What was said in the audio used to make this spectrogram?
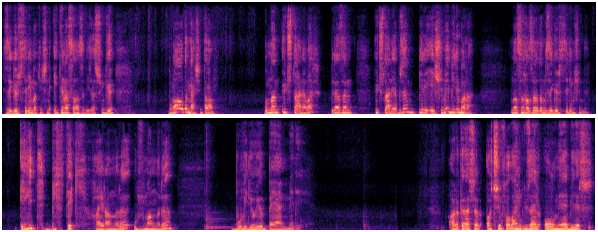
Size göstereyim bakayım şimdi. Eti nasıl hazırlayacağız? Çünkü bunu aldım ben şimdi tamam. Bundan 3 tane var. Birazdan 3 tane yapacağım. Biri eşime, biri bana. Nasıl hazırladığımı size göstereyim şimdi. Elit biftek hayranları, uzmanları bu videoyu beğenmedi. Arkadaşlar açı falan güzel olmayabilir.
